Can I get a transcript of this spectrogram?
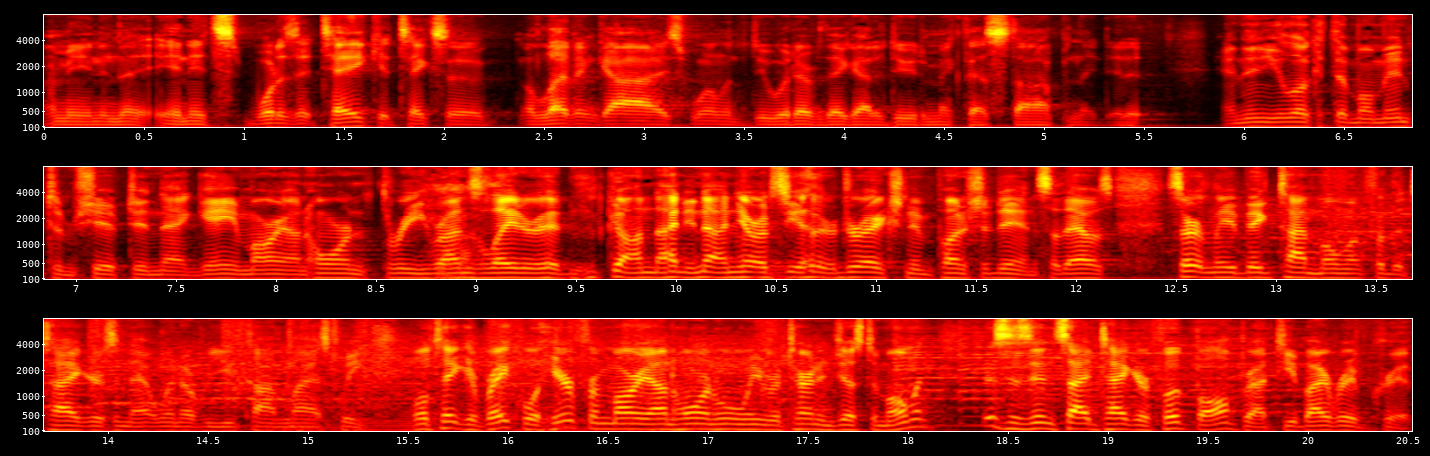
I mean, and, the, and it's what does it take? It takes a, 11 guys willing to do whatever they got to do to make that stop, and they did it. And then you look at the momentum shift in that game. Marion Horn, three runs later, had gone 99 yards the other direction and punched it in. So that was certainly a big time moment for the Tigers in that win over Union last week. We'll take a break. We'll hear from Marion Horn when we return in just a moment. This is Inside Tiger Football, brought to you by Rib Crib.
